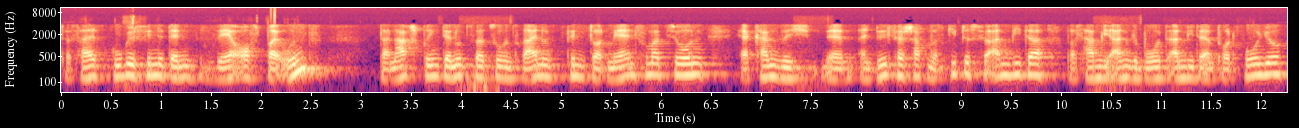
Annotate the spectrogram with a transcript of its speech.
Das heißt, Google findet denn sehr oft bei uns Danach springt der Nutzer zu uns rein und findet dort mehr Informationen. Er kann sich äh, ein Bild verschaffen, was gibt es für Anbieter, was haben die Angebot Anbieter im Portfolio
